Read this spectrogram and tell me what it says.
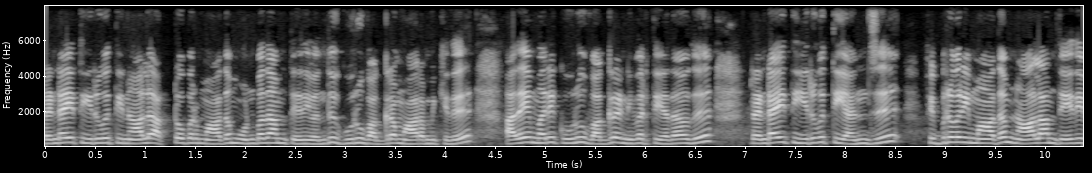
ரெண்டாயிரத்தி இருபத்தி நாலு அக்டோபர் மாதம் ஒன்பதாம் தேதி வந்து குரு வக்ரம் ஆரம்பிக்குது. அதே மாதிரி குரு வக்ர நிவர்த்தி அதாவது ரெண்டாயிரத்தி இருபத்தி அஞ்சு பிப்ரவரி மாதம் நாலாம் தேதி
